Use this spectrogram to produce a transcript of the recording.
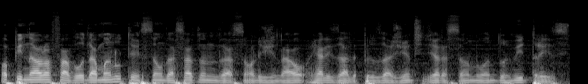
opinaram a favor da manutenção da sazonalização original realizada pelos agentes de geração no ano 2013.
